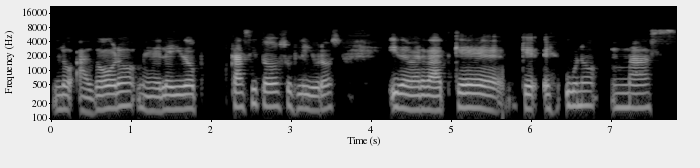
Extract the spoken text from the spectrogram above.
Lo adoro, me he leído casi todos sus libros y de verdad que, que es uno más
